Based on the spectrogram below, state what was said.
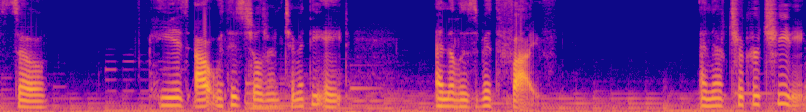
So he is out with his children, Timothy 8 and Elizabeth 5. And they're trick or treating.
